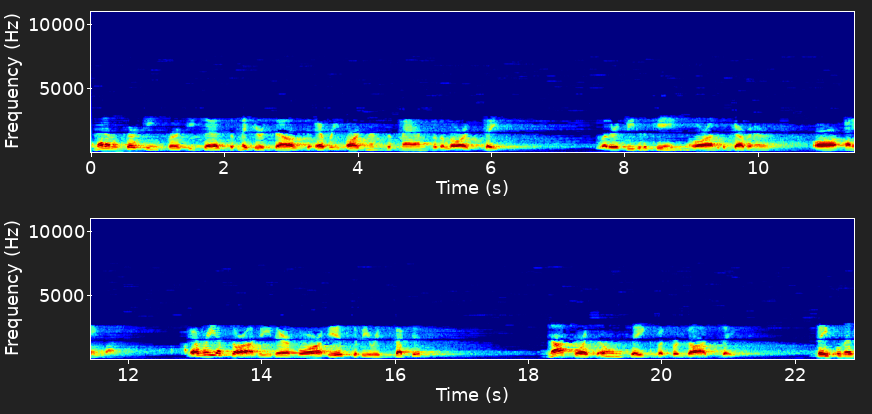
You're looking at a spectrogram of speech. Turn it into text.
And then in the thirteenth verse he says, Submit yourselves to every ordinance of man for the Lord's sake, whether it be to the king, or unto the governor, or anyone. Every authority, therefore, is to be respected, not for its own sake, but for God's sake. Faithfulness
